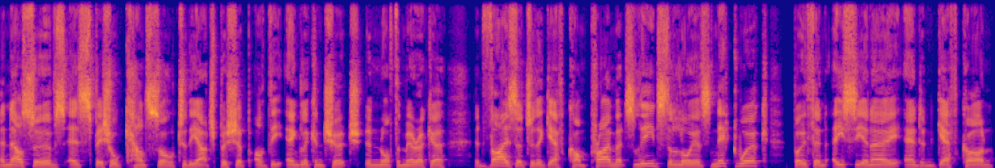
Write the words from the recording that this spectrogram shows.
and now serves as special counsel to the Archbishop of the Anglican Church in North America, advisor to the GAFCON primates, leads the Lawyers Network both in ACNA and in GAFCON,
